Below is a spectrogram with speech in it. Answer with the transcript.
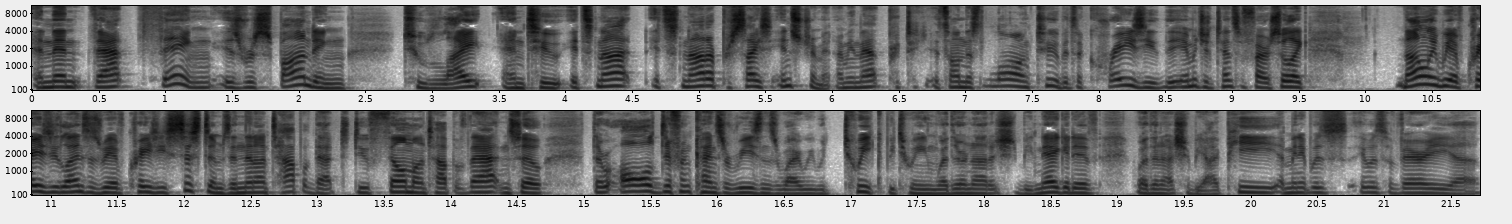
and then that thing is responding to light and to it's not it's not a precise instrument. I mean that particular it's on this long tube. It's a crazy the image intensifier. So like not only we have crazy lenses, we have crazy systems, and then on top of that, to do film on top of that, and so there are all different kinds of reasons why we would tweak between whether or not it should be negative, whether or not it should be IP. I mean, it was it was a very uh,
